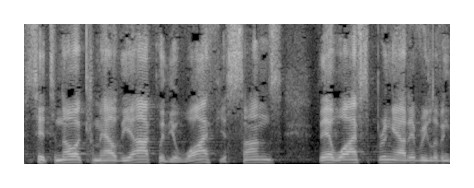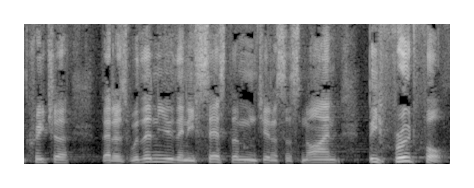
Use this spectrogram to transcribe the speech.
said to Noah, "Come out of the ark with your wife, your sons, their wives. Bring out every living creature that is within you." Then He says to them, Genesis 9, "Be fruitful,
